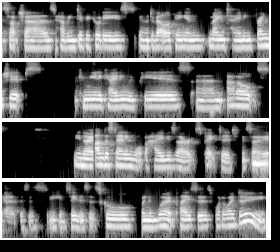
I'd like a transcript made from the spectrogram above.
such as having difficulties, you know, developing and maintaining friendships, communicating with peers and adults, you know, understanding what behaviors are expected. So mm. uh, this is you can see this at school and in workplaces. What do I do?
